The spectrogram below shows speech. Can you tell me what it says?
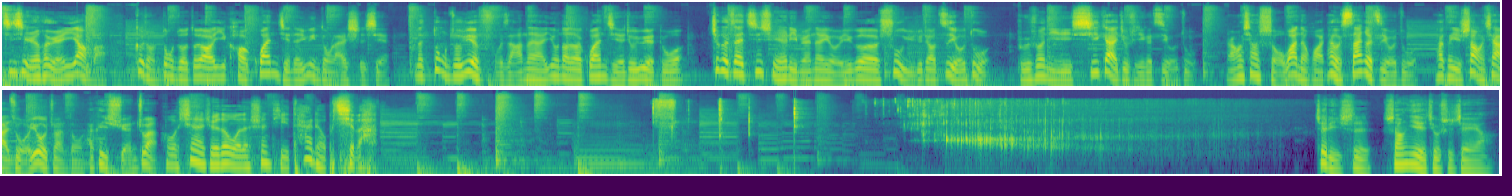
机器人和人一样吧，各种动作都要依靠关节的运动来实现。那动作越复杂呢，用到的关节就越多。这个在机器人里边呢，有一个术语就叫自由度。比如说你膝盖就是一个自由度，然后像手腕的话，它有三个自由度，它可以上下左右转动，还可以旋转。我现在觉得我的身体太了不起了。这里是商业就是这样。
